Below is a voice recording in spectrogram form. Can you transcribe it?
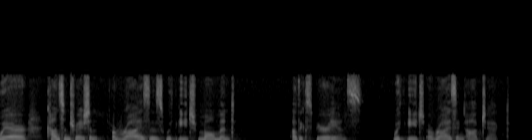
where concentration arises with each moment of experience, with each arising object.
